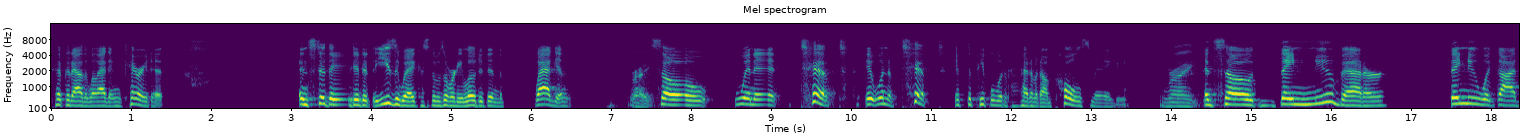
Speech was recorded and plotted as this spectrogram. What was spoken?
took it out of the wagon and carried it instead they did it the easy way because it was already loaded in the wagon. Right. So when it tipped it wouldn't have tipped if the people would have had it on poles maybe. Right. And so they knew better. They knew what god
